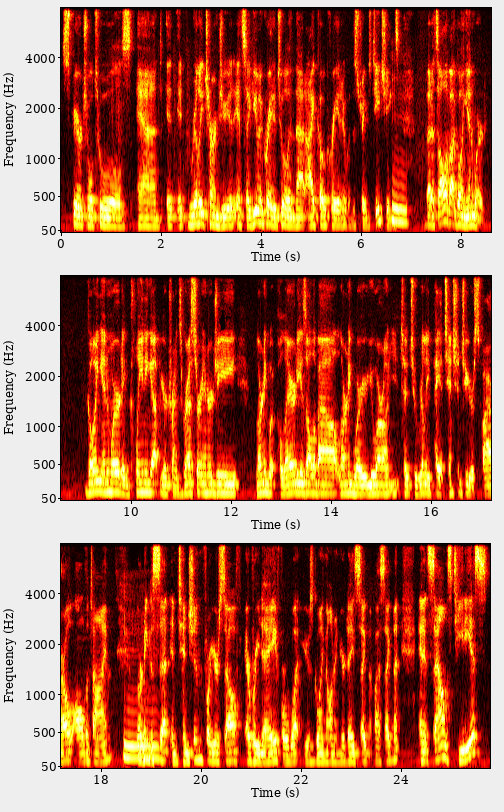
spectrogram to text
spiritual tools and it, it really turns you it's a human created tool in that i co-created it with the streams teachings mm. but it's all about going inward going inward and cleaning up your transgressor energy learning what polarity is all about learning where you are on to, to really pay attention to your spiral all the time mm. learning to set intention for yourself every day for what is going on in your day segment by segment and it sounds tedious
